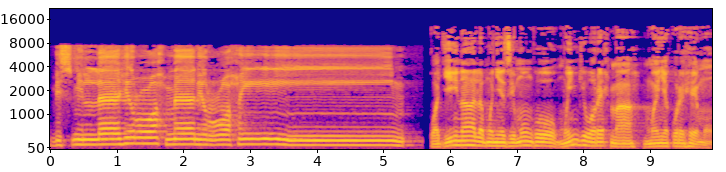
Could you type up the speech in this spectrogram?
بسم الله الرحمن الرحيم Kwa jina la Mwenyezi Mungu mwingi wa rehma mwenye kurehemu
